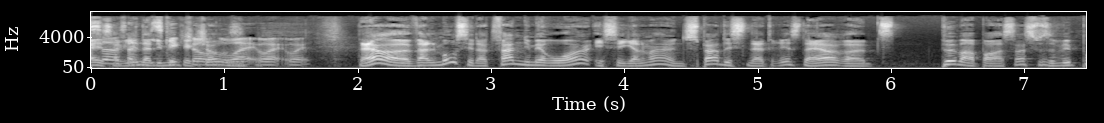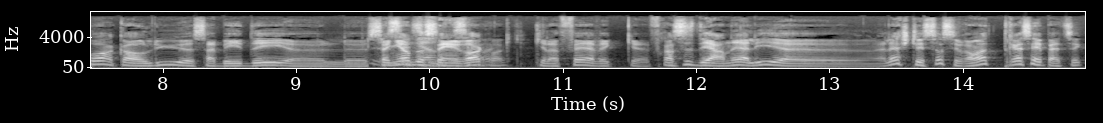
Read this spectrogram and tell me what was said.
Hey, ça, ça vient d'allumer quelque chose. Ouais, ouais, ouais. D'ailleurs, Valmo, c'est notre fan numéro un et c'est également une super dessinatrice. D'ailleurs, un petit pub en passant. Si vous n'avez pas encore lu euh, sa BD, euh, Le Seigneur de Seigneur de Saint-Roch, Saint-Roch. qu'elle a fait avec euh, Francis Desharnais, allez, euh, allez acheter ça. C'est vraiment très sympathique.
